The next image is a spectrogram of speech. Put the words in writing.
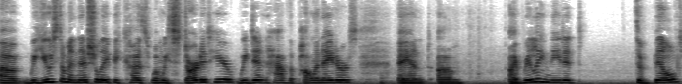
Uh, we used them initially because when we started here, we didn't have the pollinators, and um, I really needed to build,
